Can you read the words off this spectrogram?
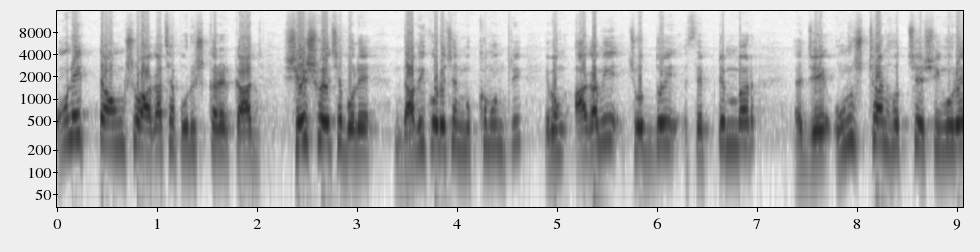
অনেকটা অংশ আগাছা পরিষ্কারের কাজ শেষ হয়েছে বলে দাবি করেছেন মুখ্যমন্ত্রী এবং আগামী চোদ্দোই সেপ্টেম্বর যে অনুষ্ঠান হচ্ছে সিঙ্গুরে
